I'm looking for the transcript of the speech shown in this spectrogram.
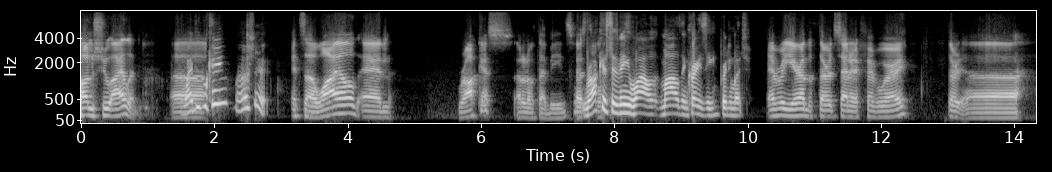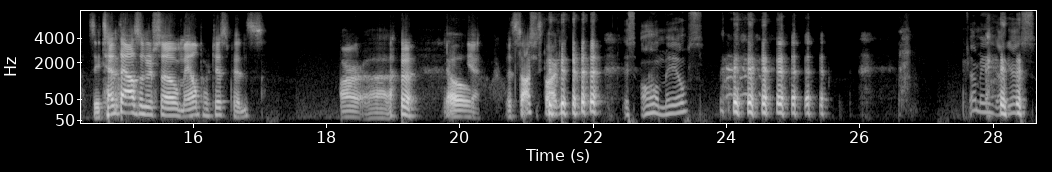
Honshu Island. Uh, White people came. Oh shit. It's a wild and raucous. I don't know what that means. festival. Raucous is mean wild, mild, and crazy, pretty much. every year on the third Saturday of February. Third, uh, let's see, ten thousand or so male participants are. Uh, Oh, yeah, that's sausage party. It's all males. I mean, I guess.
